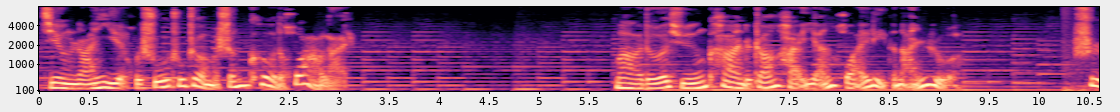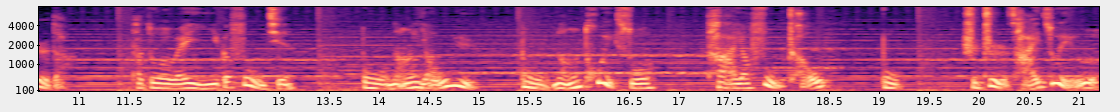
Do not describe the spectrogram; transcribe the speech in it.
竟然也会说出这么深刻的话来。马德寻看着张海岩怀里的男惹，是的，他作为一个父亲，不能犹豫，不能退缩，他要复仇，不是制裁罪恶。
